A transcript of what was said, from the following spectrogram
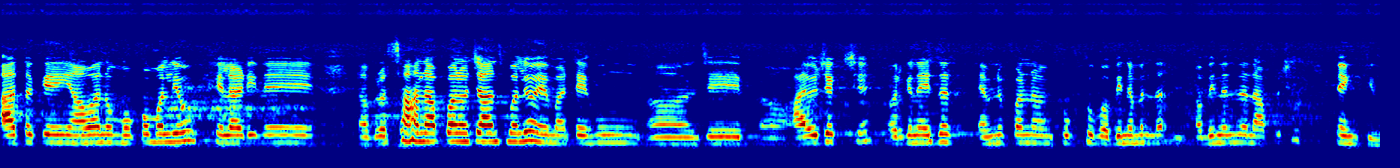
આ તકે અહીં આવવાનો મોકો મળ્યો. ખેલાડીને પ્રોત્સાહન આપવાનો ચાન્સ મળ્યો. એ માટે હું જે આયોજક છે ઓર્ગેનાઇઝર એમને પણ ખૂબ ખૂબ અભિનંદન અભિનંદન આપું છું. થેન્ક યુ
